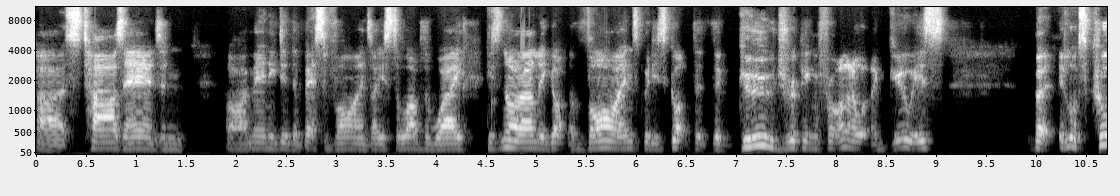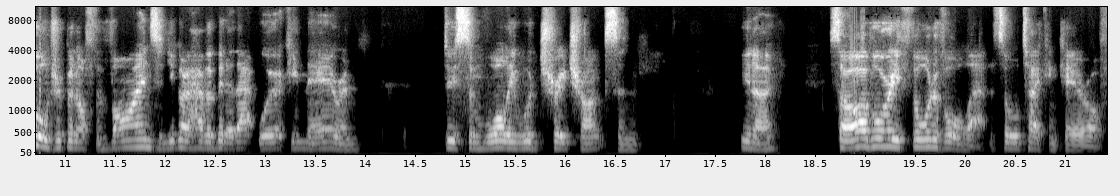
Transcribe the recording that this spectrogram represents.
uh, Tarzans and oh man, he did the best vines. I used to love the way he's not only got the vines, but he's got the, the goo dripping from I don't know what the goo is, but it looks cool dripping off the vines, and you've got to have a bit of that work in there and do some Wally Wood tree trunks and you know. So I've already thought of all that. It's all taken care of.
